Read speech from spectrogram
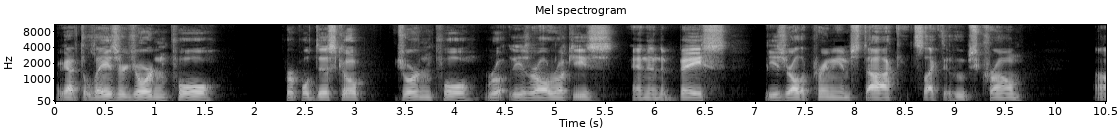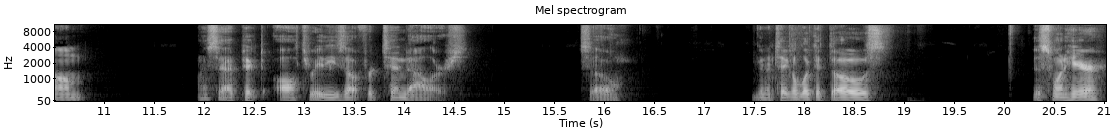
we got the Laser Jordan Poole, Purple Disco Jordan Poole. These are all rookies. And then the base, these are all the premium stock. It's like the Hoops Chrome. Um, I say I picked all three of these up for $10. So I'm going to take a look at those. This one here,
